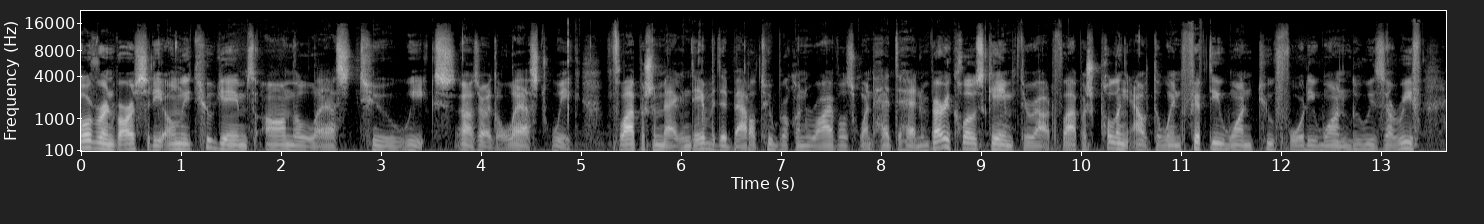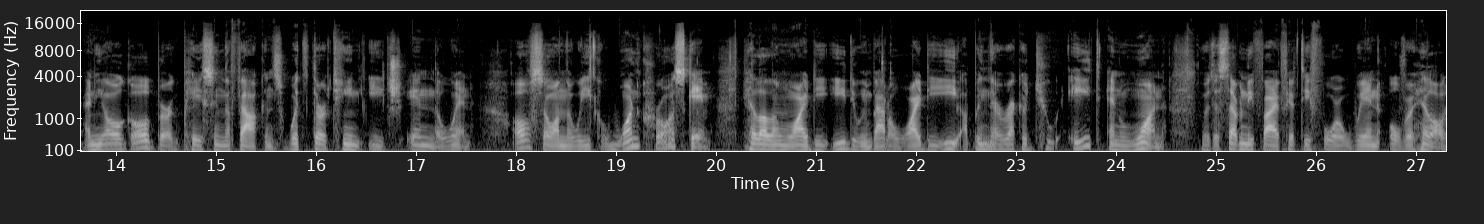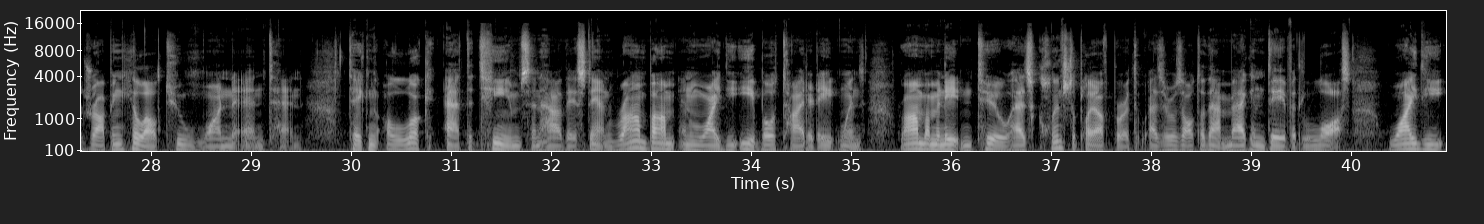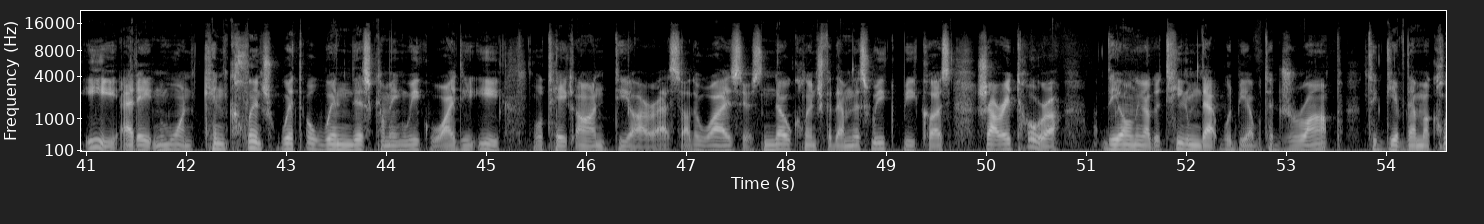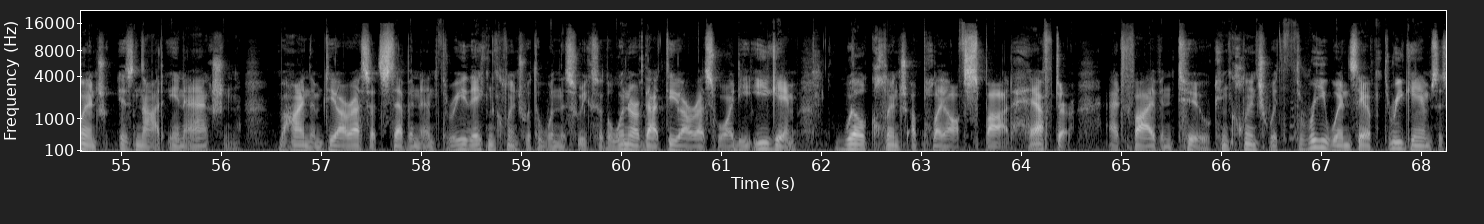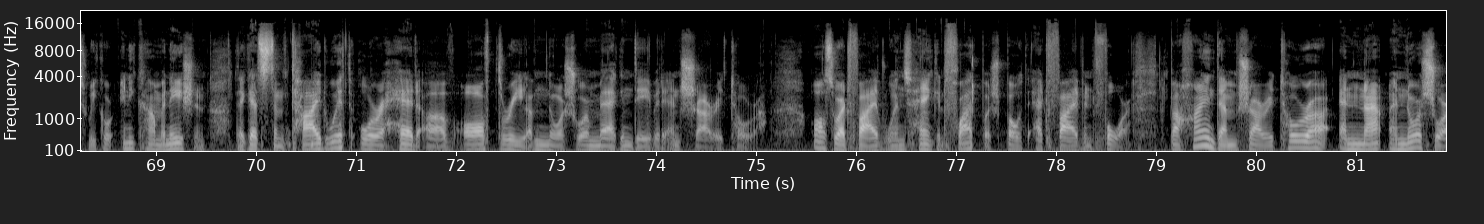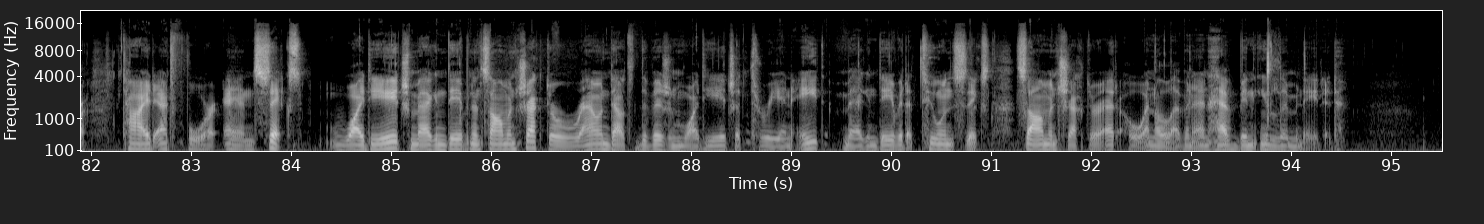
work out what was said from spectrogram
over in varsity, only two games on the last two weeks. Oh, sorry, the last week. Flatbush and Magen David did battle. Two Brooklyn rivals went head to head. In a very close game throughout. Flatbush pulling out the win 51 to 41. Louis Zarif and Yoel Goldberg pacing the Falcons with 13 each in the win. Also on the week, one cross game. Hillel and YDE doing battle. YDE upping their record to 8 and 1 with a 75-54 win over Hillel, dropping Hillel to 1 and 10. Taking a look at the teams and how they stand. Rambam and YDE both tied at 8 wins. Rambam at 8 and 2 has clinched a playoff berth as a result of that Magen David loss. YDE at 8 and 1 can clinch with a win this coming week. YDE will take on DRS. Otherwise, there's no clinch for them this week because Shaarei Torah, the only other team that would be able to drop to give them a clinch, is not in action. Behind them, DRS at 7 and 3. They can clinch with a win this week. So the winner of that DRS YDE game will clinch a playoff spot. HAFTR at 5 and 2 can clinch with 3 wins. They have 3 games this week or any combination that gets them tied with or ahead of all 3 of North Shore, Magen David and Shari Torah. Also at 5 wins, HANC and Flatbush both at 5 and 4. Behind them, Shaarei Torah and, and North Shore tied at 4 and 6. YDH, Magen David, and Solomon Schechter round out the division. YDH at 3 and 8, Magen David at 2 and 6, Solomon Schechter at 0 and 11, and have been eliminated.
